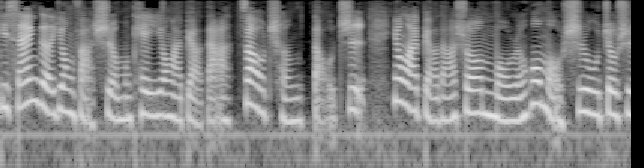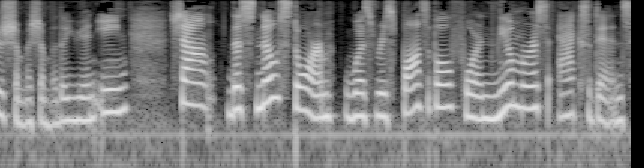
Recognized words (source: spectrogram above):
第三个用法是，我们可以用来表达造成、导致，用来表达说某人或某事物就是什么什么的原因。像 The snowstorm was responsible for numerous accidents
